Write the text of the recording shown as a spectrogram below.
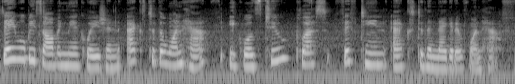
Today we'll be solving the equation x to the 1 half equals 2 plus 15x to the negative 1 half.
